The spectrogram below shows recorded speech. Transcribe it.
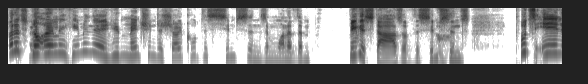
But it's not only him in there. You mentioned a show called The Simpsons, and one of the biggest stars of The Simpsons puts in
